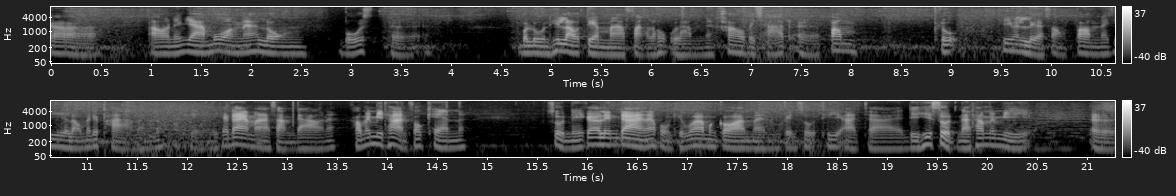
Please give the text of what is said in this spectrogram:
ก็เอาน้ำยาม่วงนะลงบูสต์เอ่อบอลลูนที่เราเตรียมมาฝั่งละหกลำนะเข้าไปชาร์จเอ่อป้อมพลุ ที่มันเหลือ 2ป้อมนะที่เราไม่ได้ผ่ามันเนาะโอเคนี่ก็ได้มา 3 ดาวนะ เขาไม่มีฐานโฟกแคนนะสูตรนี้ก็เล่นได้นะ ผมคิดว่ามังกรมันเป็นสูตรที่อาจจะดีที่สุดนะ ถ้าไม่มีเอ่อ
